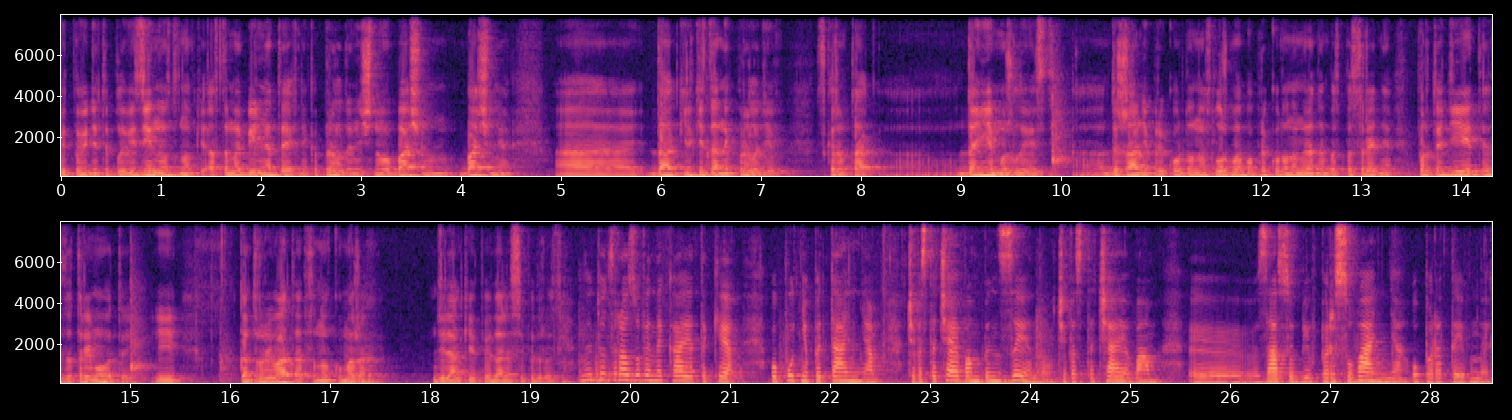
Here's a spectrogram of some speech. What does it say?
відповідні тепловізійні установки, автомобільна техніка, прилади нічного бачення. Е, Да, кількість даних приладів, скажімо так, е, дає можливість е, Державній прикордонній службі або прикордонним рядам безпосередньо протидіяти, затримувати і контролювати обстановку в межах ділянки відповідальності підрозділу. Ну і тут зразу виникає таке попутнє питання: чи вистачає вам бензину, чи вистачає вам е, засобів пересування оперативних?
